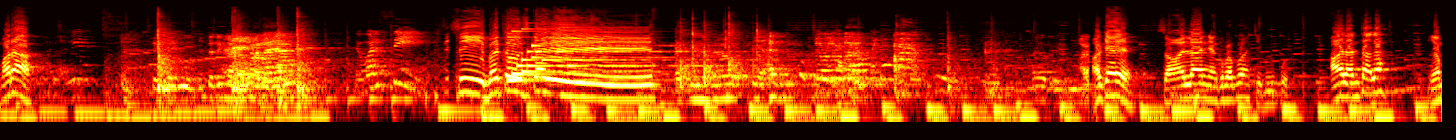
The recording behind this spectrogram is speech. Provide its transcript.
Marah? Okay, cikgu, kita dengar ya. Nombor C. C. Betul sekali. Okay. Soalan yang keberapa? Cikgu lupa. Ah, lantaklah. Yang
